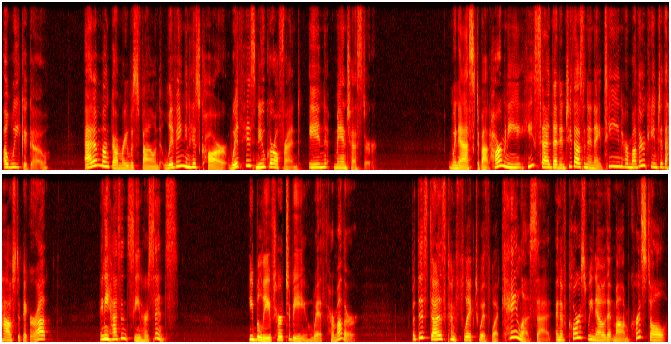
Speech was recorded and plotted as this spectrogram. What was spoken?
a week ago, Adam Montgomery was found living in his car with his new girlfriend in Manchester. When asked about Harmony, he said that in 2019 her mother came to the house to pick her up, and he hasn't seen her since. He believed her to be with her mother. But this does conflict with what Kayla said. And of course, we know that mom, Crystal,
